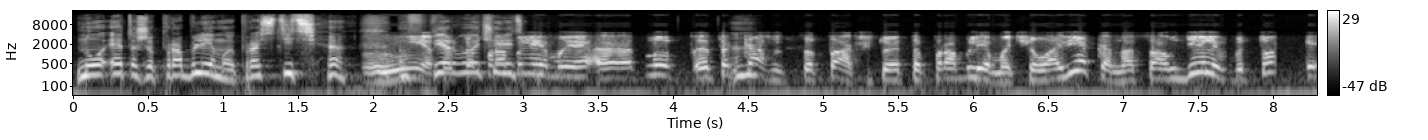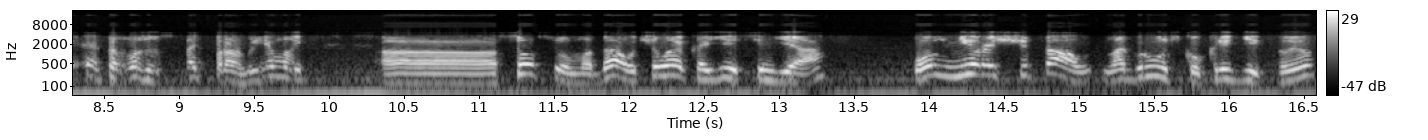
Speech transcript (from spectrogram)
Но это же проблемы, простите. Нет, в первую это очередь... проблемы, э, ну, это uh-huh. кажется так, что это проблема человека. На самом деле, в итоге это может стать проблемой э, социума, да, у человека есть семья, он не рассчитал нагрузку кредитную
